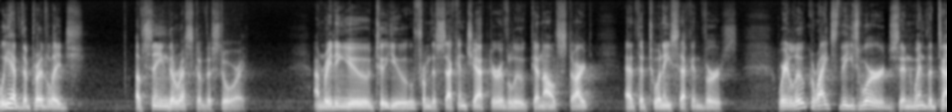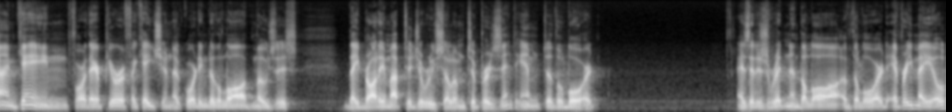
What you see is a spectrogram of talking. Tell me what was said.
We have the privilege of seeing the rest of the story. I'm reading you to you from the second chapter of Luke, and I'll start at the 22nd verse, where Luke writes these words And when the time came for their purification according to the law of Moses, they brought him up to Jerusalem to present him to the Lord. As it is written in the law of the Lord, every male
